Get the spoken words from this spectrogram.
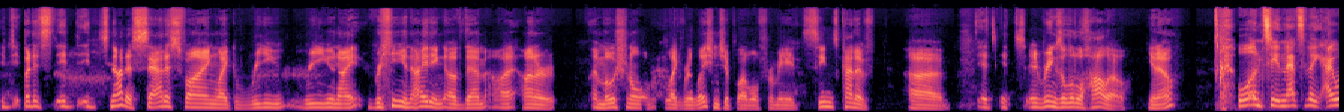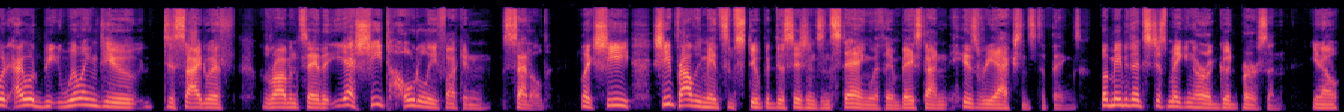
It, but it's it, it's not a satisfying like re, reunite reuniting of them uh, on a emotional like relationship level for me. It seems kind of uh it it's it rings a little hollow, you know? Well, and see, and that's the thing. I would, I would be willing to decide with with Rob and say that yes, she totally fucking settled. Like she, she probably made some stupid decisions in staying with him based on his reactions to things. But maybe that's just making her a good person, you know.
